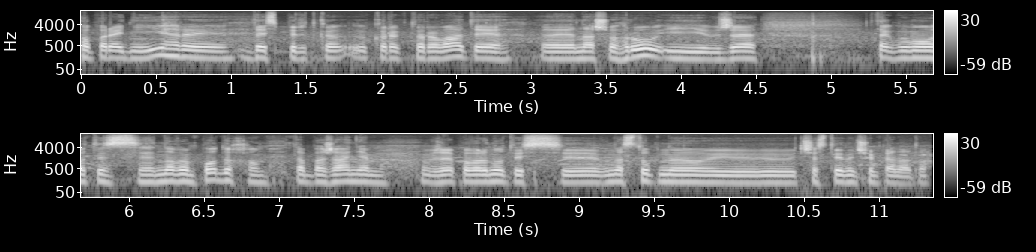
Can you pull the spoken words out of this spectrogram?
попередні ігри, десь підкоректувати е, нашу гру і вже. Так би мовити, з новим подихом та бажанням вже повернутися в наступну е, частину чемпіонату.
